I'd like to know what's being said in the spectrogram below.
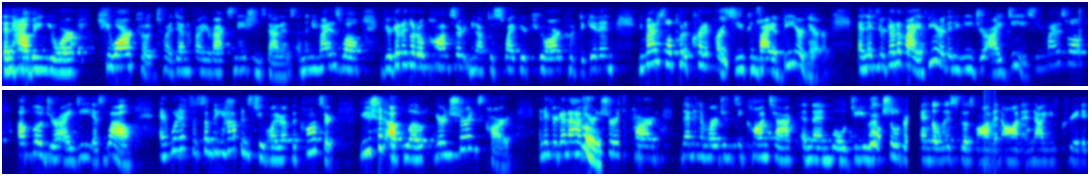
than having your qr code to identify your vaccination status? And then you might as well if you're going to go to a concert and you have to swipe your qr code to get in you might as well put a credit card so you can buy a beer there. And if you're going to buy a beer then you need your id so you might as well upload your id as well. And what if something happens to you while you're at the concert? You should upload your insurance card and if you're going to have oh. your insurance card, then an emergency contact, and then, well, do you have children? And the list goes on and on. And now you've created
